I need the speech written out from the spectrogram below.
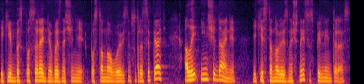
які безпосередньо визначені постановою 835, але й інші дані, які становлюють значний суспільний інтерес.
